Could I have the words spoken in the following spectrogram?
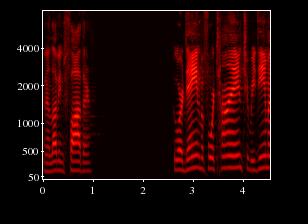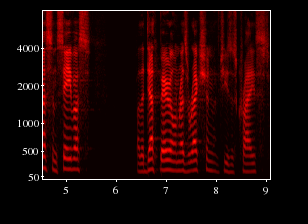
and a loving Father who ordained before time to redeem us and save us by the death, burial, and resurrection of Jesus Christ,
